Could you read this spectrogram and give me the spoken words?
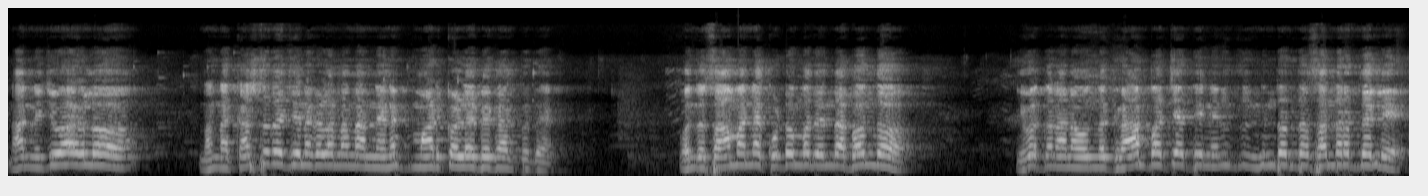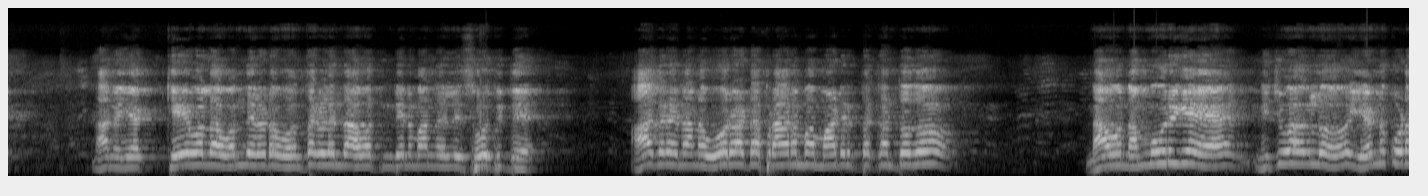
ನಾನು ನಿಜವಾಗಲೂ ನನ್ನ ಕಷ್ಟದ ದಿನಗಳನ್ನು ನಾನು ನೆನಪು ಮಾಡಿಕೊಳ್ಳೇಬೇಕಾಗ್ತದೆ. ಒಂದು ಸಾಮಾನ್ಯ ಕುಟುಂಬದಿಂದ ಬಂದು ಇವತ್ತು ನಾನು ಒಂದು ಗ್ರಾಮ ಪಂಚಾಯತಿ ನಿಂತ ಸಂದರ್ಭದಲ್ಲಿ ನಾನು ಕೇವಲ ಒಂದೆರಡು ಹಂತಗಳಿಂದ ಆವತ್ತಿನ ದಿನಮಾನದಲ್ಲಿ ಸೋತಿದ್ದೆ. ಆದರೆ ನಾನು ಹೋರಾಟ ಪ್ರಾರಂಭ ಮಾಡಿರ್ತಕ್ಕಂಥದ್ದು ನಾವು ನಮ್ಮೂರಿಗೆ ನಿಜವಾಗ್ಲೂ ಹೆಣ್ಣು ಕೂಡ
